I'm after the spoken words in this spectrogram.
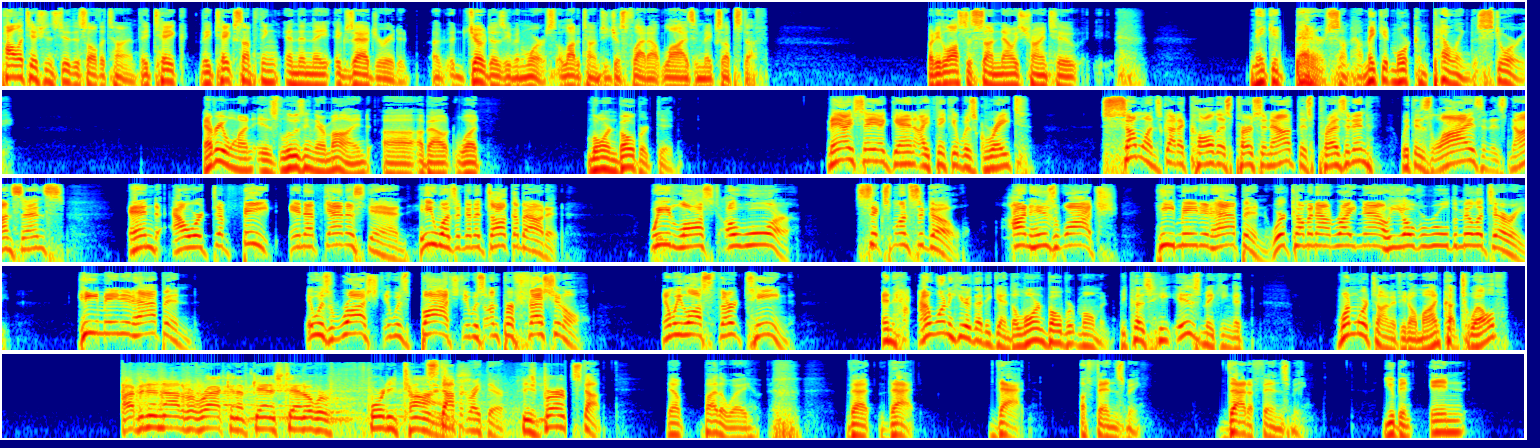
Politicians do this all the time. They take they take something and then they exaggerate it. Uh, Joe does even worse. A lot of times he just flat out lies and makes up stuff. But he lost his son. Now he's trying to make it better somehow, make it more compelling, the story. Everyone is losing their mind uh, about what Lauren Boebert did. May I say again, I think it was great. Someone's got to call this person out, this president, with his lies and his nonsense, and our defeat in Afghanistan. He wasn't going to talk about it. We lost a war six months ago on his watch. He made it happen. We're coming out right now. He overruled the military. He made it happen. It was rushed. It was botched. It was unprofessional. And we lost 13. And I want to hear that again, the Lauren Boebert moment, because he is making it. One more time, if you don't mind. Cut 12. I've been in and out of Iraq and Afghanistan over 40 times. Stop it right there. He's burned. Stop. By the way, that that that offends me. That offends me. You've been in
